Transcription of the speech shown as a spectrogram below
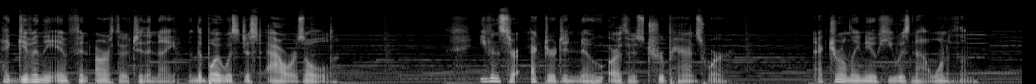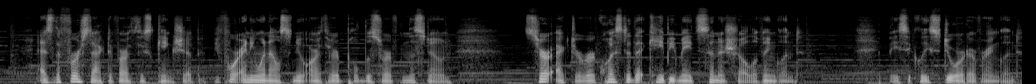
had given the infant Arthur to the knight when the boy was just hours old. Even Sir Ector didn't know who Arthur's true parents were. Ector only knew he was not one of them. As the first act of Arthur's kingship, before anyone else knew Arthur had pulled the sword from the stone, Sir Ector requested that Kay be made Seneschal of England, basically steward over England.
